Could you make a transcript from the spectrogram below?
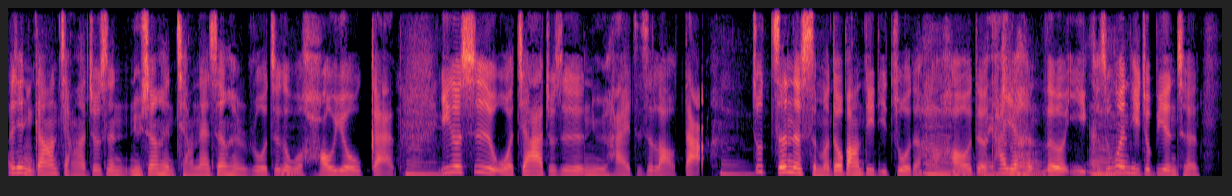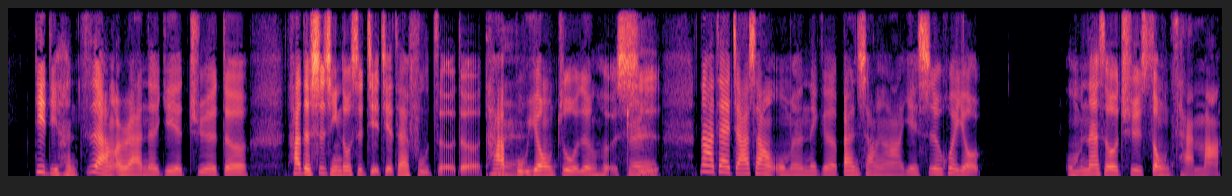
而且你刚刚讲的，就是女生很强，男生很弱，这个我好有感。嗯，一个是我家就是女孩子是老大，嗯，就真的什么都帮弟弟做的好好的，他、嗯、也很乐意。可是问题就变成。弟弟很自然而然的也觉得他的事情都是姐姐在负责的，他不用做任何事。那再加上我们那个班上啊，也是会有我们那时候去送餐嘛，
